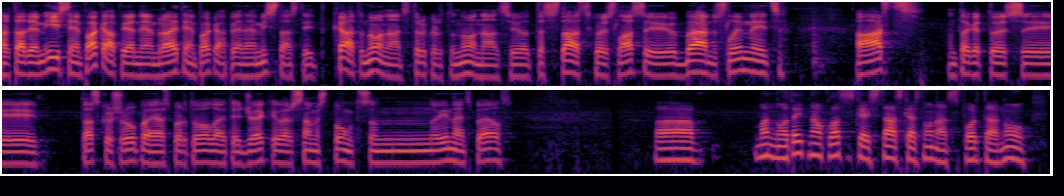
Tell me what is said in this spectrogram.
ar tādiem īsiem pakāpieniem, raitiem pakāpieniem izstāstīt, kā tu nonāci tur, kur tu nonāci. Jo tas stāsts, ko es lasīju, bērnu slimnīca, ārsts, un tagad tu esi tas, kurš rūpējās par to, lai tie džeki var samest punktus un nu, vinēt spēles. Uh, man noteikti nav klasiskais stāsts, kā es nonācu sportā. Nu, uh,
